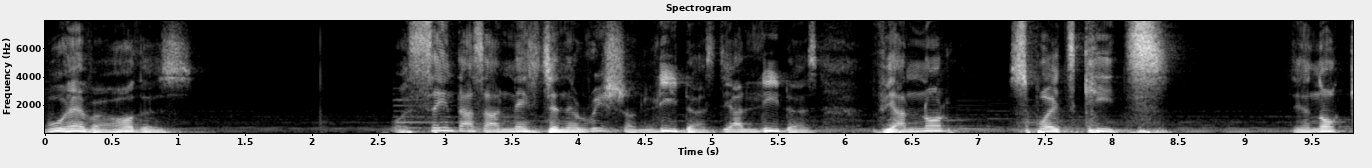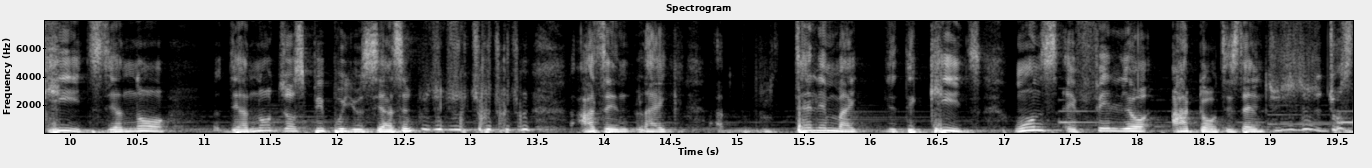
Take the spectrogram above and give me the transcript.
whoever, others. We're saying that's our next generation leaders. They are leaders. They are not spoiled kids. They are not kids. They are not. They are not just people you see as in, as in like telling my the kids once a failure adult is saying just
